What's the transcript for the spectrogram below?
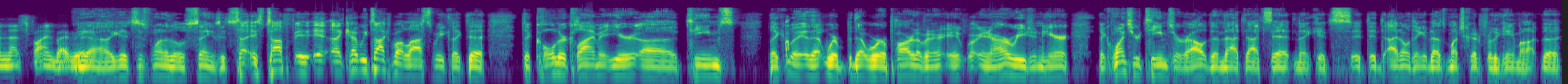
and that's fine by me. Yeah, like it's just one of those things. It's it's tough. It, it, like we talked about last week, like the the colder climate year uh, teams, like that we're that we're a part of in our, in our region here. Like once your teams are out, then that that's it. And like it's it, it I don't think it does much good for the game. of The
